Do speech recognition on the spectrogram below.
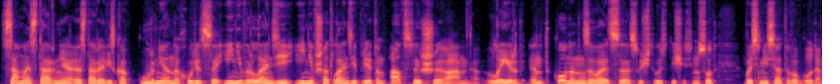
Самая старая, э, старая виска курня находится и не в Ирландии, и не в Шотландии при этом, а в США. Layered and Kona называется, существует с 1700 80-го года.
